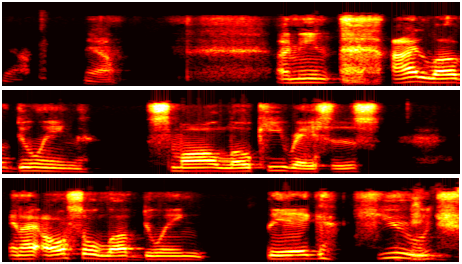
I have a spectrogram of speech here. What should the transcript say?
Yeah. Yeah. I mean, I love doing small, low key races, and I also love doing big, huge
